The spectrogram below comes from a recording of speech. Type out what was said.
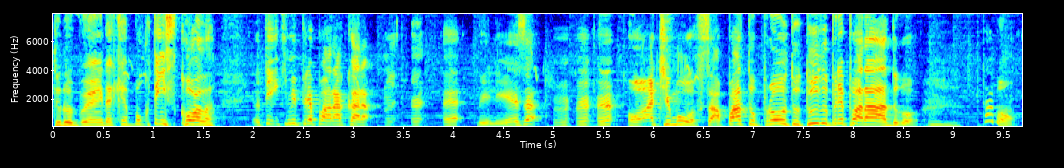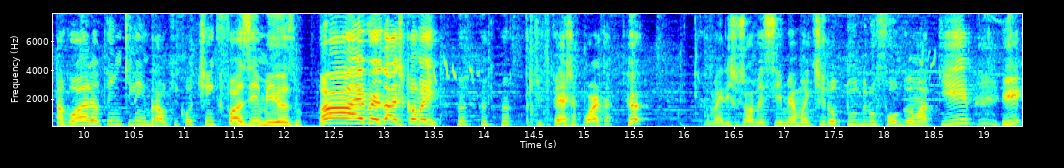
Tudo bem, daqui a pouco tem escola. Eu tenho que me preparar, cara. É, é, beleza. Ótimo, sapato pronto, tudo preparado. Tá bom, agora eu tenho que lembrar o que, que eu tinha que fazer mesmo. Ah, é verdade, calma aí. Aqui, fecha a porta. Calma aí, deixa eu só ver se minha mãe tirou tudo do fogão aqui. E...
